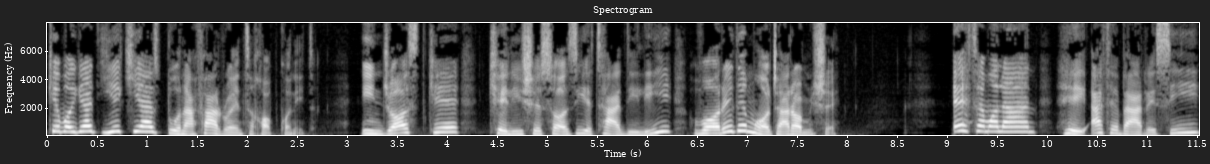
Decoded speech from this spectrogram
که باید یکی از دو نفر رو انتخاب کنید. اینجاست که کلیش سازی تعدیلی وارد ماجرا میشه. احتمالا هیئت بررسی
